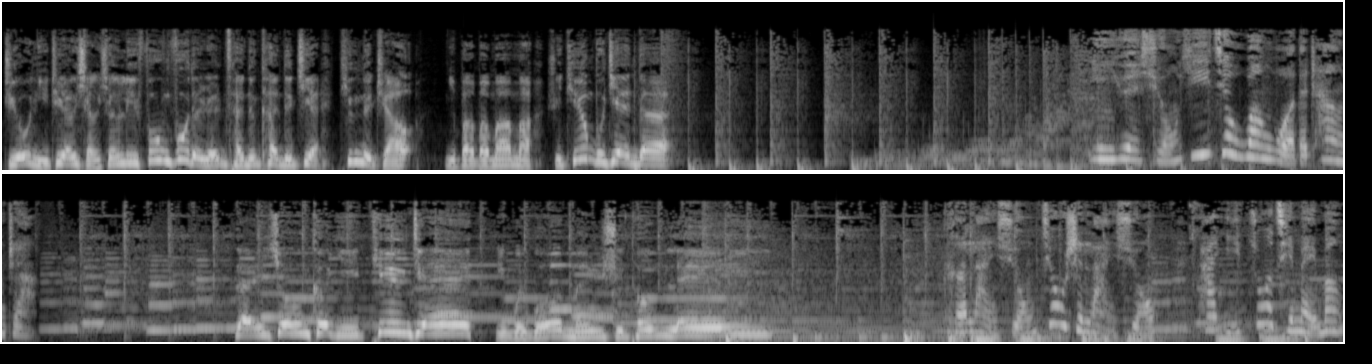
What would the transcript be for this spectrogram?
只有你这样想象力丰富的人才能看得见、听得着。你爸爸妈妈是听不见的。音乐熊依旧忘我的唱着。懒熊可以听见，因为我们是同类。可懒熊就是懒熊，他一做起美梦，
